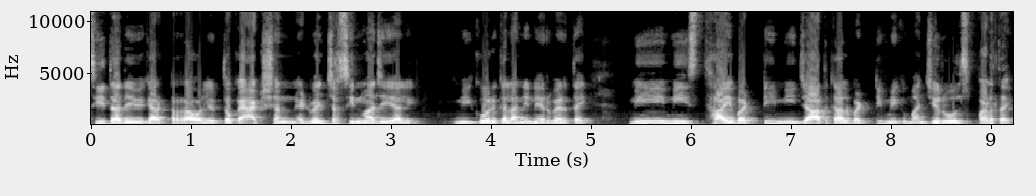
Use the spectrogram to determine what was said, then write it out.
సీతాదేవి క్యారెక్టర్ రావాలి లేకపోతే ఒక యాక్షన్ అడ్వెంచర్ సినిమా చేయాలి. మీ కోరికలన్నీ నెరవేరుతాయి. మీ మీ స్థాయి బట్టి మీ జాతకాలు బట్టి మీకు మంచి రోల్స్ పడతాయి.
